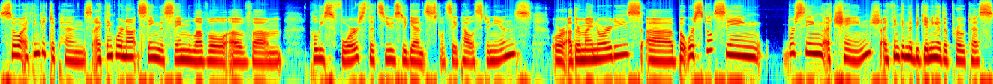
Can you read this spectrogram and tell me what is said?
So I think it depends. I think we're not seeing the same level of um, police force that's used against, let's say, Palestinians or other minorities, uh, but we're still seeing we're seeing a change. I think in the beginning of the protests,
